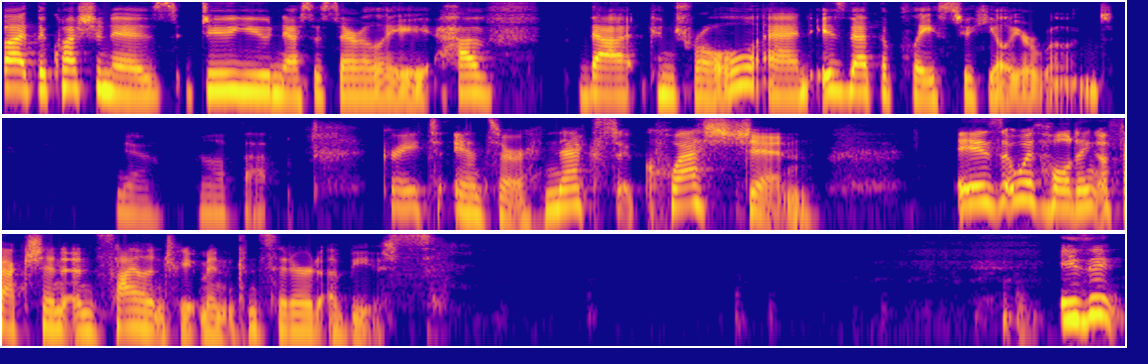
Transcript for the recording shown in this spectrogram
But the question is do you necessarily have that control? And is that the place to heal your wound? Yeah, I love that. Great answer. Next question Is withholding affection and silent treatment considered abuse? Is it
